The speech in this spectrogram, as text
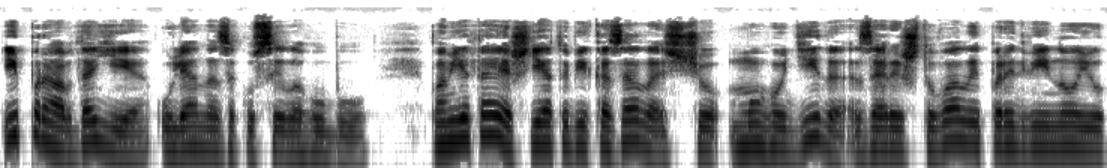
І правда є, Уляна закусила губу. Пам'ятаєш, я тобі казала, що мого діда заарештували перед війною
